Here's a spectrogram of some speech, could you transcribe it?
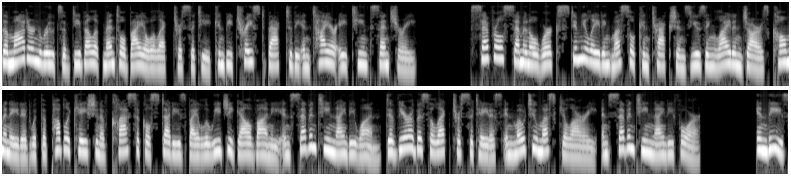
The modern roots of developmental bioelectricity can be traced back to the entire 18th century, Several seminal works stimulating muscle contractions using Leyden jars culminated with the publication of classical studies by Luigi Galvani in 1791 De Viribus Electricitatis in Motu Musculari and 1794. In these,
